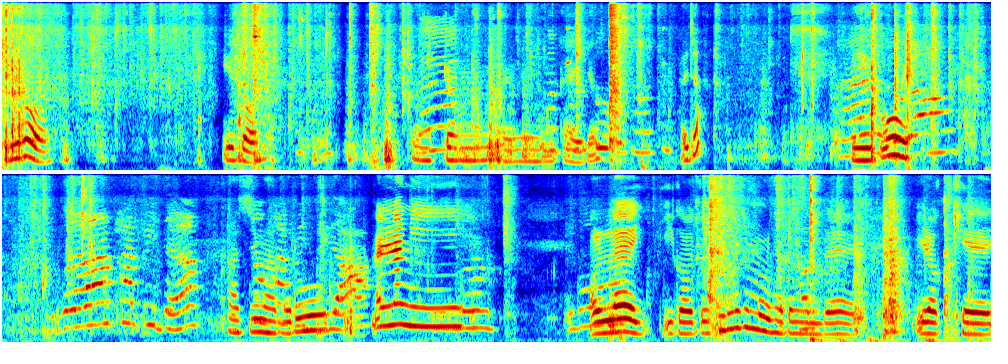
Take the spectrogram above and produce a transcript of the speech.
그리고 이거 짠짠 알죠? 알죠? 알죠? 그리고? 마지막으로 말랑이. 원래 이거도 생일 선물로 받은 건데 이렇게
